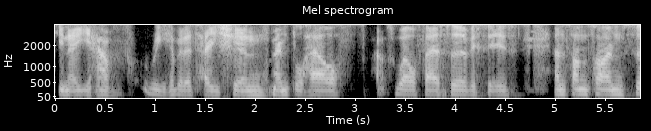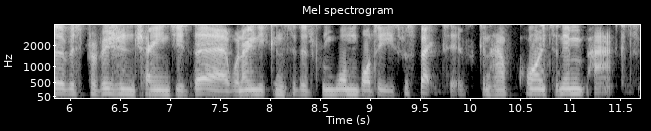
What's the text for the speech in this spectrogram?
you know, you have rehabilitation, mental health, perhaps welfare services, and sometimes service provision changes there, when only considered from one body's perspective, can have quite an impact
